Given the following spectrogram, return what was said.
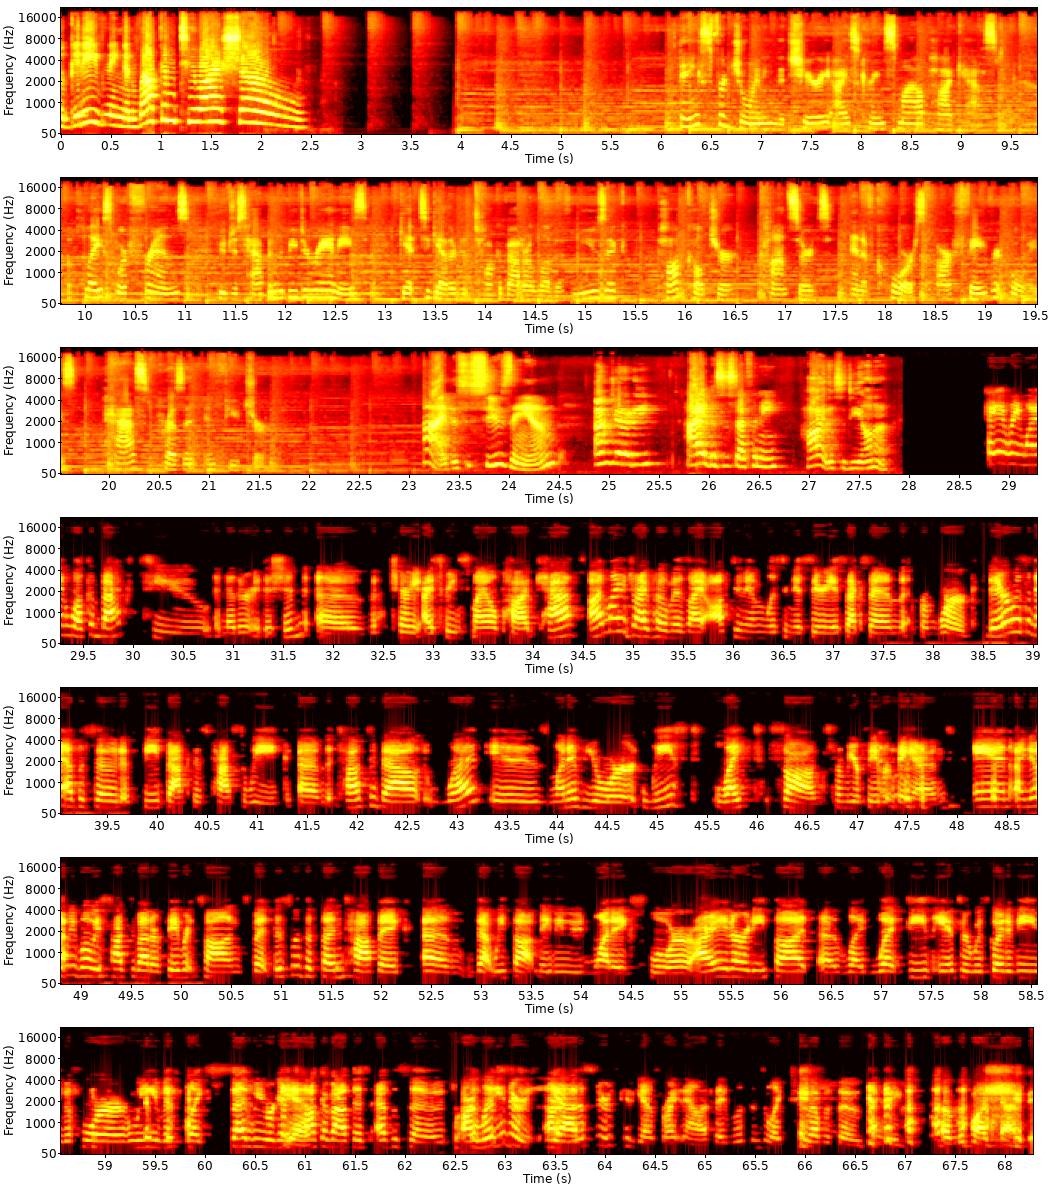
Hello, good evening, and welcome to our show. Thanks for joining the Cherry Ice Cream Smile podcast, a place where friends who just happen to be Duranies get together to talk about our love of music, pop culture, concerts, and of course, our favorite boys, past, present, and future. Hi, this is Suzanne. I'm Jody. Hi, this is Stephanie. Hi, this is Deanna. Everyone, welcome back to another edition of Cherry Ice Cream Smile podcast. On my drive home, as I often am listening to Sirius XM from work, there was an episode of feedback this past week um, that talked about what is one of your least liked songs from your favorite band. and I know we've always talked about our favorite songs, but this was a fun topic um, that we thought maybe we'd want to explore. I had already thought of like what Dee's answer was going to be before we even like said we were going to Yes. talk about this episode. Our listeners, our listeners could guess right now if they've listened to like two episodes, I think, of the podcast,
